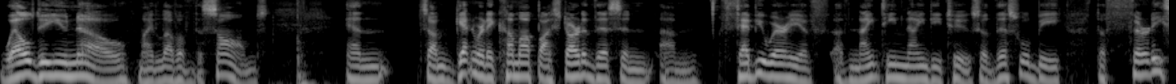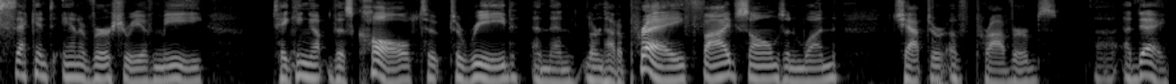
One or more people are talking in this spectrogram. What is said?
Well, do you know my love of the Psalms? And so I'm getting ready to come up. I started this in um, February of, of 1992. So this will be the 32nd anniversary of me taking up this call to, to read and then learn how to pray five Psalms and one chapter of Proverbs uh, a day.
